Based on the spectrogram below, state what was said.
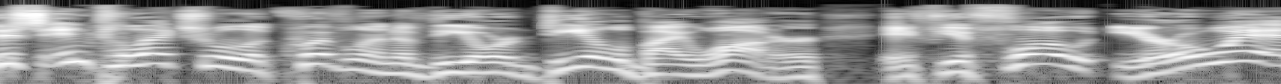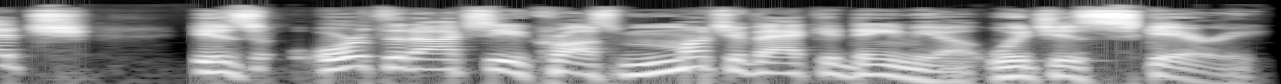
This intellectual equivalent of the ordeal by water, if you float, you're a witch, is orthodoxy across much of academia, which is scary.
